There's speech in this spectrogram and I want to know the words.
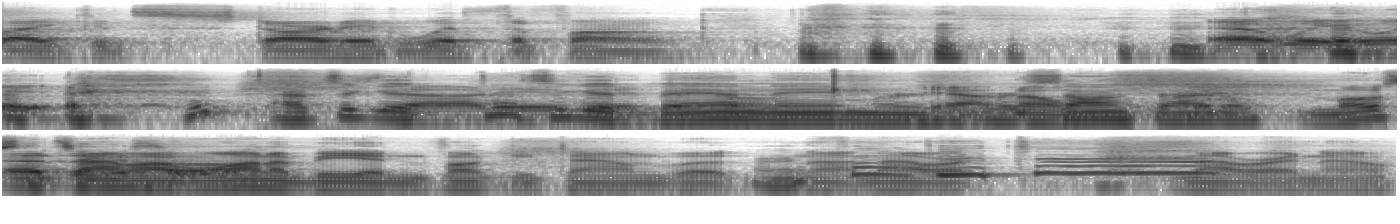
like it started with the funk uh, wait wait that's a good that's a good band name or, Yeah, or no. song title Most of the time, I want to be in Funky Town, but Or not now. Right, not right now.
